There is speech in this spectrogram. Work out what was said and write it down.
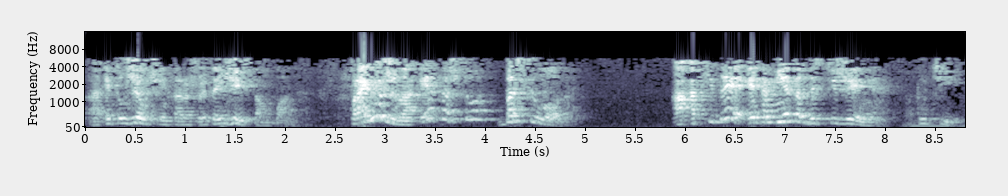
а, это уже очень хорошо. Это и есть там банка. Проезжено это что? Барселона. А Абхидея это метод достижения пути.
